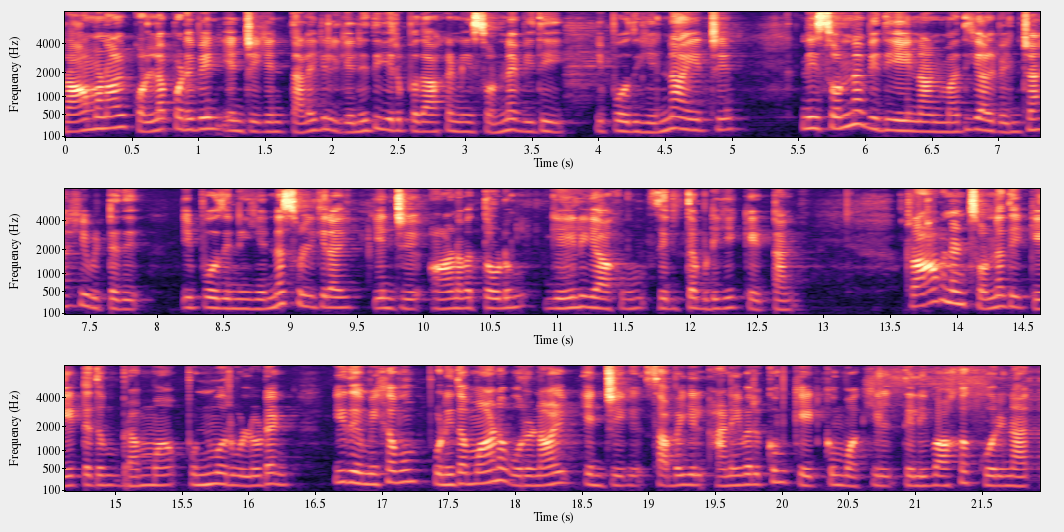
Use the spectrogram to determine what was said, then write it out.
ராமனால் கொல்லப்படுவேன் என்று என் தலையில் எழுதியிருப்பதாக நீ சொன்ன விதி இப்போது என்ன ஆயிற்று? நீ சொன்ன விதியை நான் மதியால் வென்றாகிவிட்டது. இப்போது நீ என்ன சொல்கிறாய்? என்று ஆணவத்தோடும் கேலியாகவும் சிரித்தபடியே கேட்டான். ராவணன் சொன்னதை கேட்டதும் பிரம்மா புன்முறுவலுடன் இது மிகவும் புனிதமான ஒரு நாள் என்று சபையில் அனைவருக்கும் கேட்கும் வகையில் தெளிவாக கூறினார்.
